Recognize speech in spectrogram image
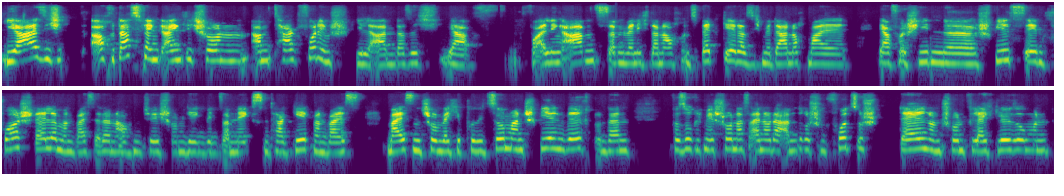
Ja, also ich, auch das fängt eigentlich schon am Tag vor dem Spiel an, dass ich ja vor allen Dingen abends dann, wenn ich dann auch ins Bett gehe, dass ich mir da nochmal ja verschiedene Spielszenen vorstelle. Man weiß ja dann auch natürlich schon, gegen wen es am nächsten Tag geht. Man weiß meistens schon, welche Position man spielen wird und dann versuche ich mir schon das eine oder andere schon vorzustellen und schon vielleicht Lösungen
